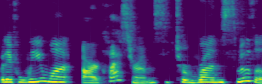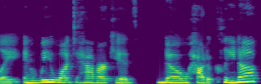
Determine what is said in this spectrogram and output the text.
But if we want our classrooms to run smoothly and we want to have our kids know how to clean up,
